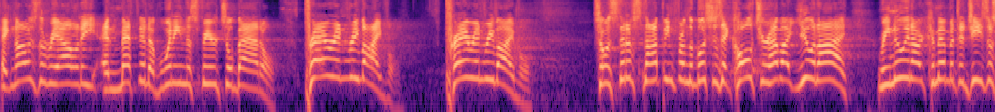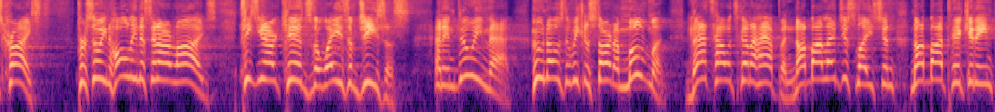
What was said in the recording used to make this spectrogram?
acknowledge the reality and method of winning the spiritual battle prayer and revival. Prayer and revival. So instead of sniping from the bushes at culture, how about you and I renewing our commitment to Jesus Christ, pursuing holiness in our lives, teaching our kids the ways of Jesus. And in doing that, who knows that we can start a movement? That's how it's going to happen. Not by legislation, not by picketing,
